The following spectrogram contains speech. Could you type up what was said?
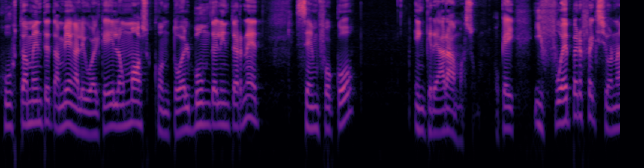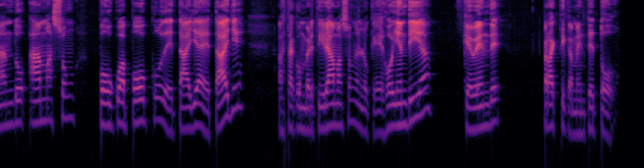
justamente también, al igual que Elon Musk, con todo el boom del Internet, se enfocó en crear Amazon, ¿ok? Y fue perfeccionando Amazon poco a poco, detalle a detalle, hasta convertir Amazon en lo que es hoy en día, que vende prácticamente todo.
